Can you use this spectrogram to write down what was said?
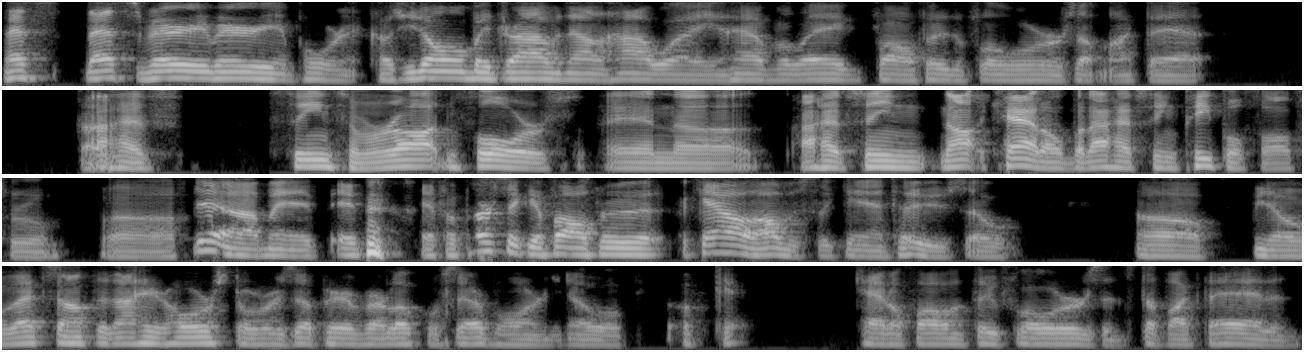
that's that's very very important because you don't want to be driving down the highway and have a leg fall through the floor or something like that. I have seen some rotten floors, and uh, I have seen not cattle, but I have seen people fall through them. Uh, yeah, I mean, if if, if a person can fall through it, a cow obviously can too. So, uh, you know, that's something I hear horror stories up here of our local sale barn. You know, of, of ca- cattle falling through floors and stuff like that, and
